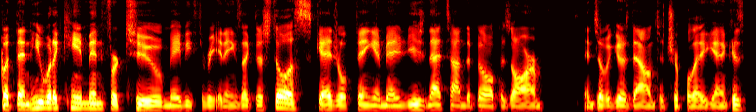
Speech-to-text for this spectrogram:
but then he would have came in for two, maybe three innings. Like there's still a schedule thing, and maybe using that time to build up his arm until he goes down to AAA again. Because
